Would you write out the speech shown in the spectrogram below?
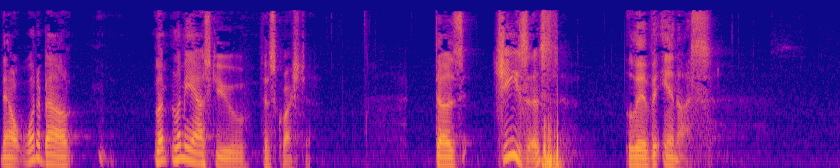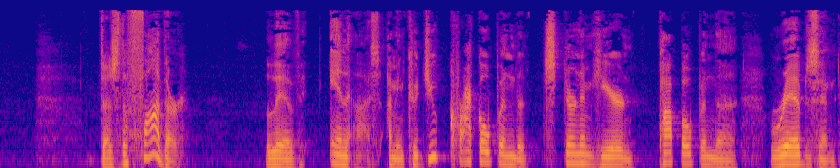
Now, what about, let, let me ask you this question. Does Jesus live in us? Does the Father live in us? I mean, could you crack open the sternum here and pop open the ribs and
